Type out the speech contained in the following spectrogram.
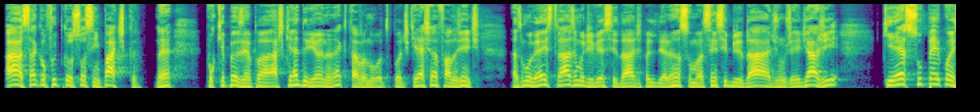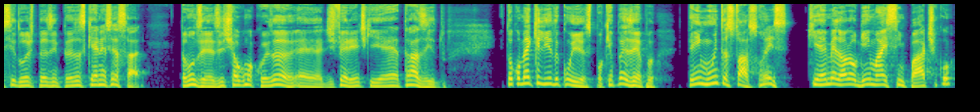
ah, sabe que eu fui porque eu sou simpática, né? Porque, por exemplo, acho que a Adriana, né, que estava no outro podcast, ela fala, gente, as mulheres trazem uma diversidade para a liderança, uma sensibilidade, um jeito de agir que é super reconhecido hoje pelas empresas que é necessário. Então, vamos dizer, existe alguma coisa é, diferente que é trazido. Então, como é que lida com isso? Porque, por exemplo, tem muitas situações que é melhor alguém mais simpático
